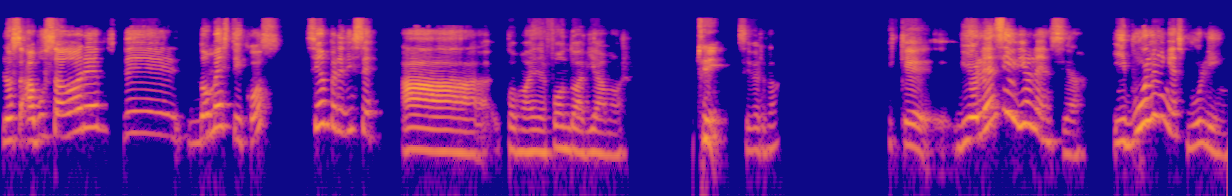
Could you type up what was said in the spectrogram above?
los abusadores de domésticos siempre dice, ah, como en el fondo había amor. Sí. Sí, ¿verdad? Es que violencia es violencia y bullying es bullying.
